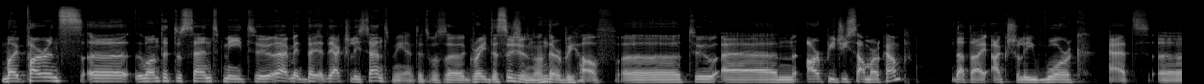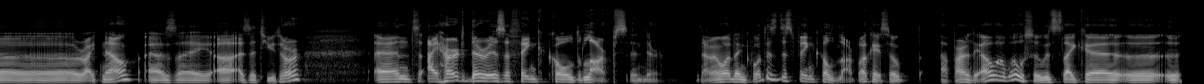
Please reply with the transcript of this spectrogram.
my parents uh, wanted to send me to i mean they, they actually sent me and it was a great decision on their behalf uh, to an rpg summer camp that i actually work at uh, right now as a uh, as a tutor and i heard there is a thing called larps in there i'm wondering what is this thing called larp? Okay so apparently oh, oh, oh so it's like a,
